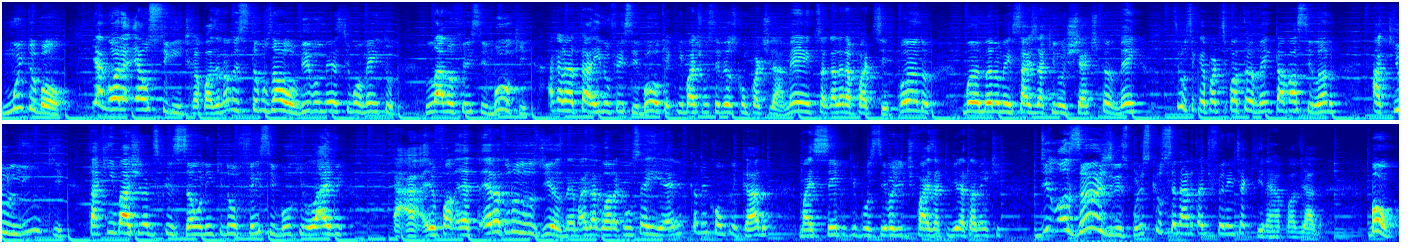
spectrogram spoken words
Muito bom. E agora é o seguinte, rapaziada, nós estamos ao vivo neste momento lá no Facebook. A galera tá aí no Facebook, aqui embaixo você vê os compartilhamentos, a galera participando, mandando mensagens aqui no chat também. Se você quer participar também, tá vacilando, aqui o link tá aqui embaixo na descrição, o link do Facebook Live. Ah, eu falo, é, era todos os dias, né? Mas agora com o CRL fica meio complicado, mas sempre que possível a gente faz aqui diretamente de Los Angeles, por isso que o cenário tá diferente aqui, né, rapaziada? Bom,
